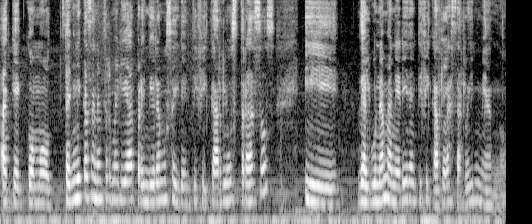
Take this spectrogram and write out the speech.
a que como técnicas en enfermería aprendiéramos a identificar los trazos y de alguna manera identificar las arritmias, ¿no?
